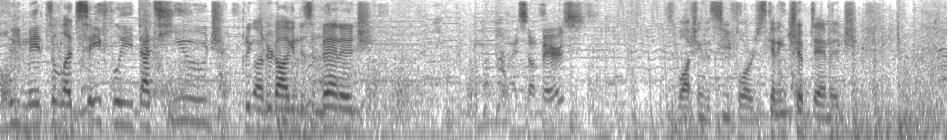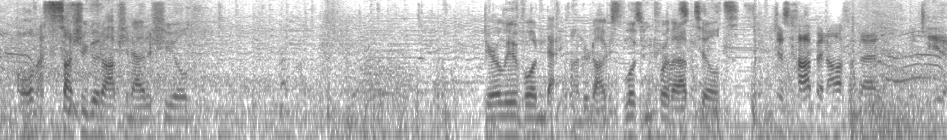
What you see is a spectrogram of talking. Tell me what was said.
Oh, he made it to lead safely. That's huge. Putting Underdogg in disadvantage. Nice up airs. Watching the C4, just getting chip damage. Oh, that's such a good option out of shield. Barely avoiding that. Underdogg is looking for that up tilt. Just hopping off of that Nikita.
